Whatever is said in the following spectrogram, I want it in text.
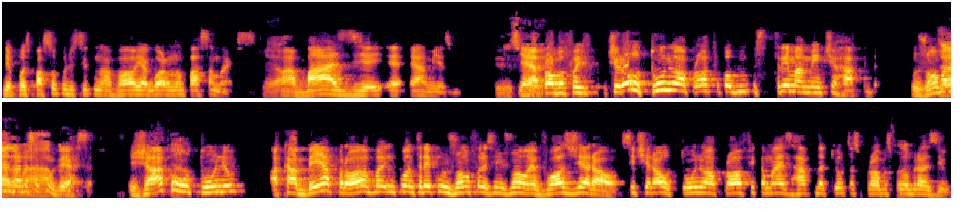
depois passou para o Distrito Naval e agora não passa mais. É. A base é, é a mesma. Isso e aí a prova foi. Tirou o túnel, a prova ficou extremamente rápida. O João vai lembrar dessa conversa. Já com é. o túnel, acabei a prova, encontrei com o João, falei assim, João, é voz geral. Se tirar o túnel, a prova fica mais rápida que outras provas pelo Brasil.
